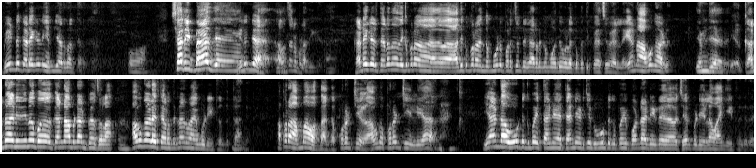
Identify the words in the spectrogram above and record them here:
மீண்டும் கடைகள் எம்ஜிஆர் தான் திறந்தார். ஓ. சரி இப்போ இருங்க அவசரப்படாதீங்க. கடைகள் திறந்து அதுக்கப்புறம் அது- அதுக்கப்புறம் இந்த மூணு பர்சன்ட்டுக்காரருக்கு மது விலக்கை பற்றி பேசவே இல்லை. ஏன்னா அவங்க ஆளு. எம்ஜிஆர். கருணாநிதினா இப்போ கண்ணாபின்னான்னு பேசலாம். அவங்களே திறந்துட்டார் வாய மூடிட்டு இருந்துட்டாங்க. அப்புறம் அம்மா வந்தாங்க. புரட்சி அவங்க புரட்சி இல்லையா? ஏன்டா வீட்டுக்கு போய் தண்ணி தண்ணி அடிச்சுட்டு வீட்டுக்கு போய் பொண்டாட்டிட்டு செருப்படி எல்லாம் வாங்கிட்டு இருக்கிற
